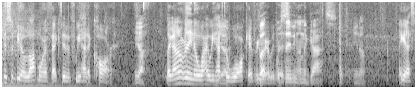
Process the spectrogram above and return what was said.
Like this would be a lot more effective if we had a car. Yeah. Like I don't really know why we have Yeah. to walk everywhere But with we're this. saving on the gas, you know? I guess.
